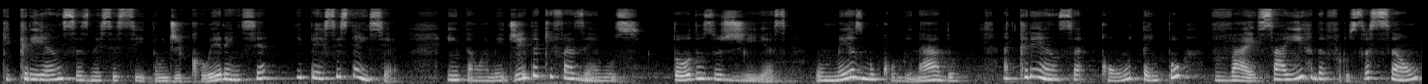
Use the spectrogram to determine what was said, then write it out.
que crianças necessitam de coerência e persistência. Então, à medida que fazemos todos os dias o mesmo combinado, a criança, com o tempo, vai sair da frustração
